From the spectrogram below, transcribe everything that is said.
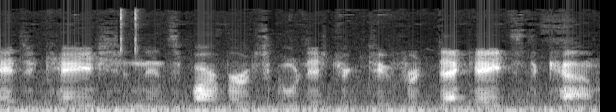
education in Spartanburg School District 2 for decades to come.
